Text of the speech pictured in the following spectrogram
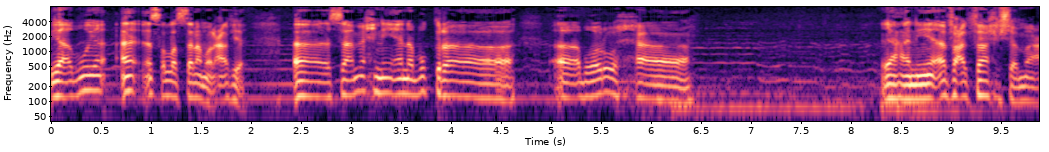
يا أبويا نسأل الله السلامة والعافية. آه سامحني أنا بكرة آه أبغى أروح آه يعني أفعل فاحشة مع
